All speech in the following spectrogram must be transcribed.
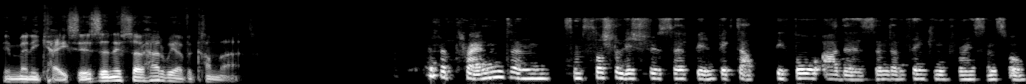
in many cases? And if so, how do we overcome that? There's a trend, and some social issues have been picked up before others. And I'm thinking, for instance, of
